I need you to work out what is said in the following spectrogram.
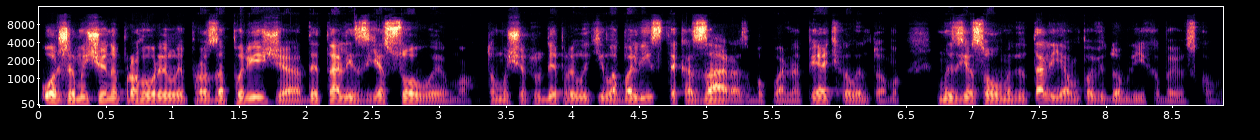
Отже, ми щойно проговорили про Запоріжжя. Деталі з'ясовуємо, тому що туди прилетіла балістика зараз, буквально 5 хвилин тому. Ми з'ясовуємо деталі. Я вам повідомлю їх обов'язково.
